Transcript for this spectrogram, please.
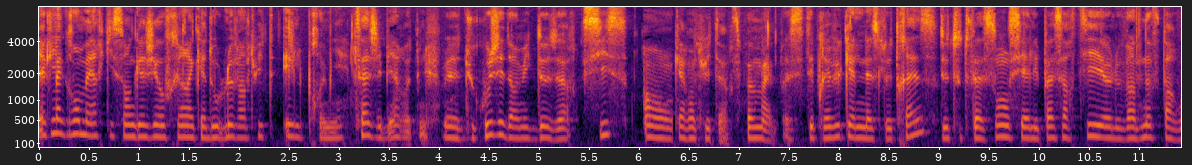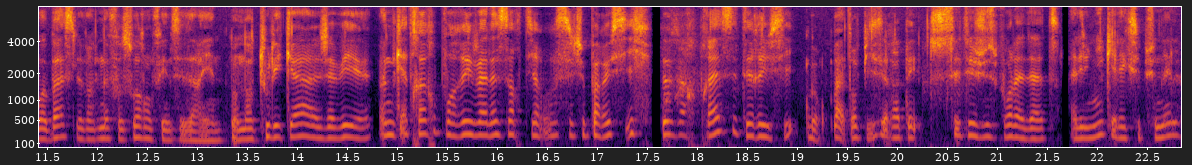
Il y a que la grand-mère qui s'est engagée à offrir un cadeau le 28 et le 1er. Ça, j'ai bien retenu. Mais du coup, j'ai dormi que 2 heures. 6 en 48 heures. C'est pas mal. C'était prévu qu'elle naisse le 13. De toute façon, si elle n'est pas sortie euh, le 29 par voie basse, le 29 au soir, on fait une césarienne. Donc, dans tous les cas, j'avais 24 euh, heures pour arriver à la sortir. J'ai pas réussi. Deux heures près, c'était réussi. Bon, bah tant pis, c'est raté. C'était juste pour la date. Elle est unique, elle est exceptionnelle.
